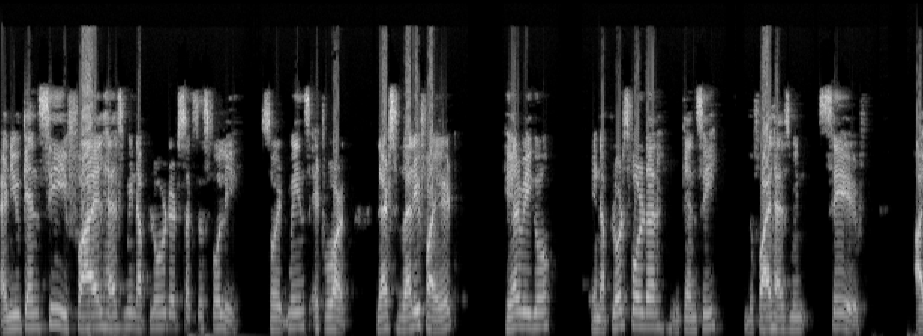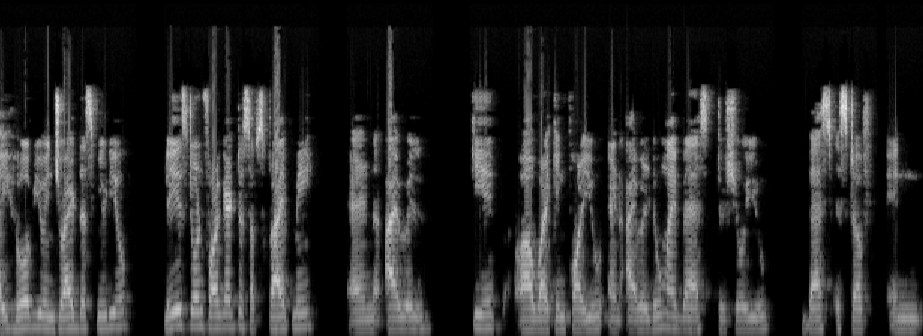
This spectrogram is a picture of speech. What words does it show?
And you can see file has been uploaded successfully. So it means it worked. Let's verify it. Here we go. In uploads folder you can see the file has been saved. I hope you enjoyed this video. Please don't forget to subscribe me and I will keep uh, working for you and I will do my best to show you best stuff in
